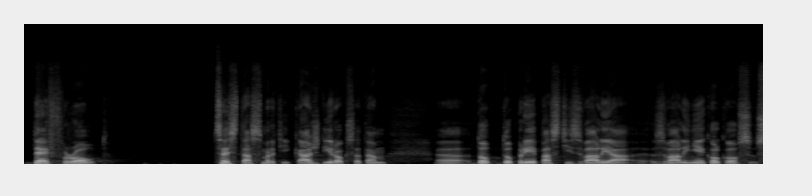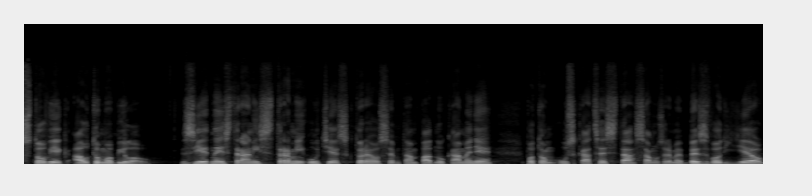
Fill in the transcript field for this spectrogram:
Death Road. Cesta smrti. Každý rok sa tam eh, do, do priepasti zvalia, zvali niekoľko stoviek automobilov. Z jednej strany strmý útes, z ktorého sem tam padnú kamene, potom úzká cesta, samozrejme bez vodidiel,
